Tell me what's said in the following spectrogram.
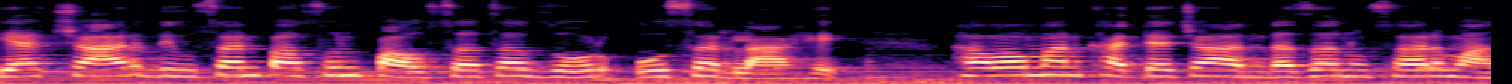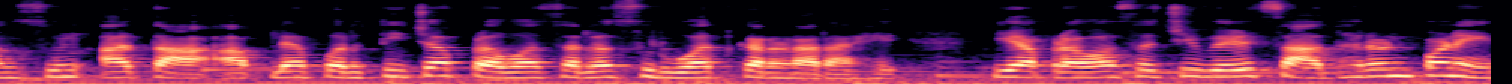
या चार दिवसांपासून पावसाचा जोर ओसरला आहे. हवामान खात्याच्या अंदाजानुसार मान्सून आता आपल्या परतीच्या प्रवासाला सुरुवात करणार आहे. या प्रवासाची वेळ साधारणपणे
